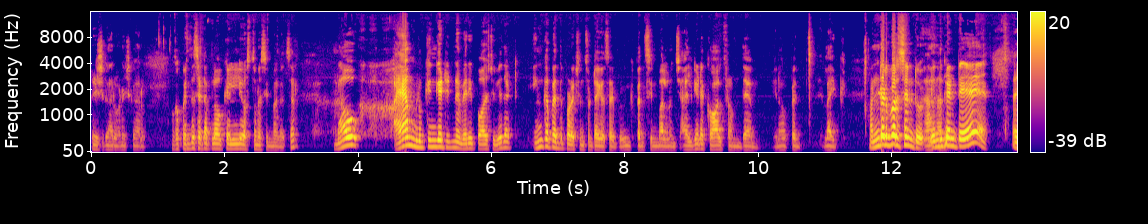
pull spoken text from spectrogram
Krish garu Ganesh garu. ఒక పెద్ద సెటప్లోకి వెళ్ళి వస్తున్న సినిమా కదా sir. Now I'm looking at it in very positive way that ఇంకా పెద్ద ప్రొడక్షన్స్ ఉంటాయి కదా సార్. ఇప్పుడు ఇంకా పెద్ద సినిమాల నుంచి I get a call from them you know పెద్ద లైక్ హండ్రెడ్ పర్సెంట్ ఎందుకంటే I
